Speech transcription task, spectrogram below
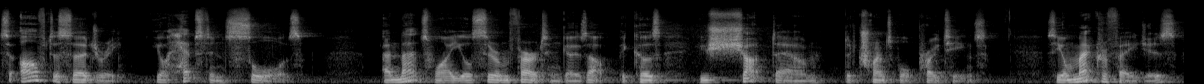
So after surgery, your hepcidin soars. And that's why your serum ferritin goes up because you shut down the transport proteins. So your macrophages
